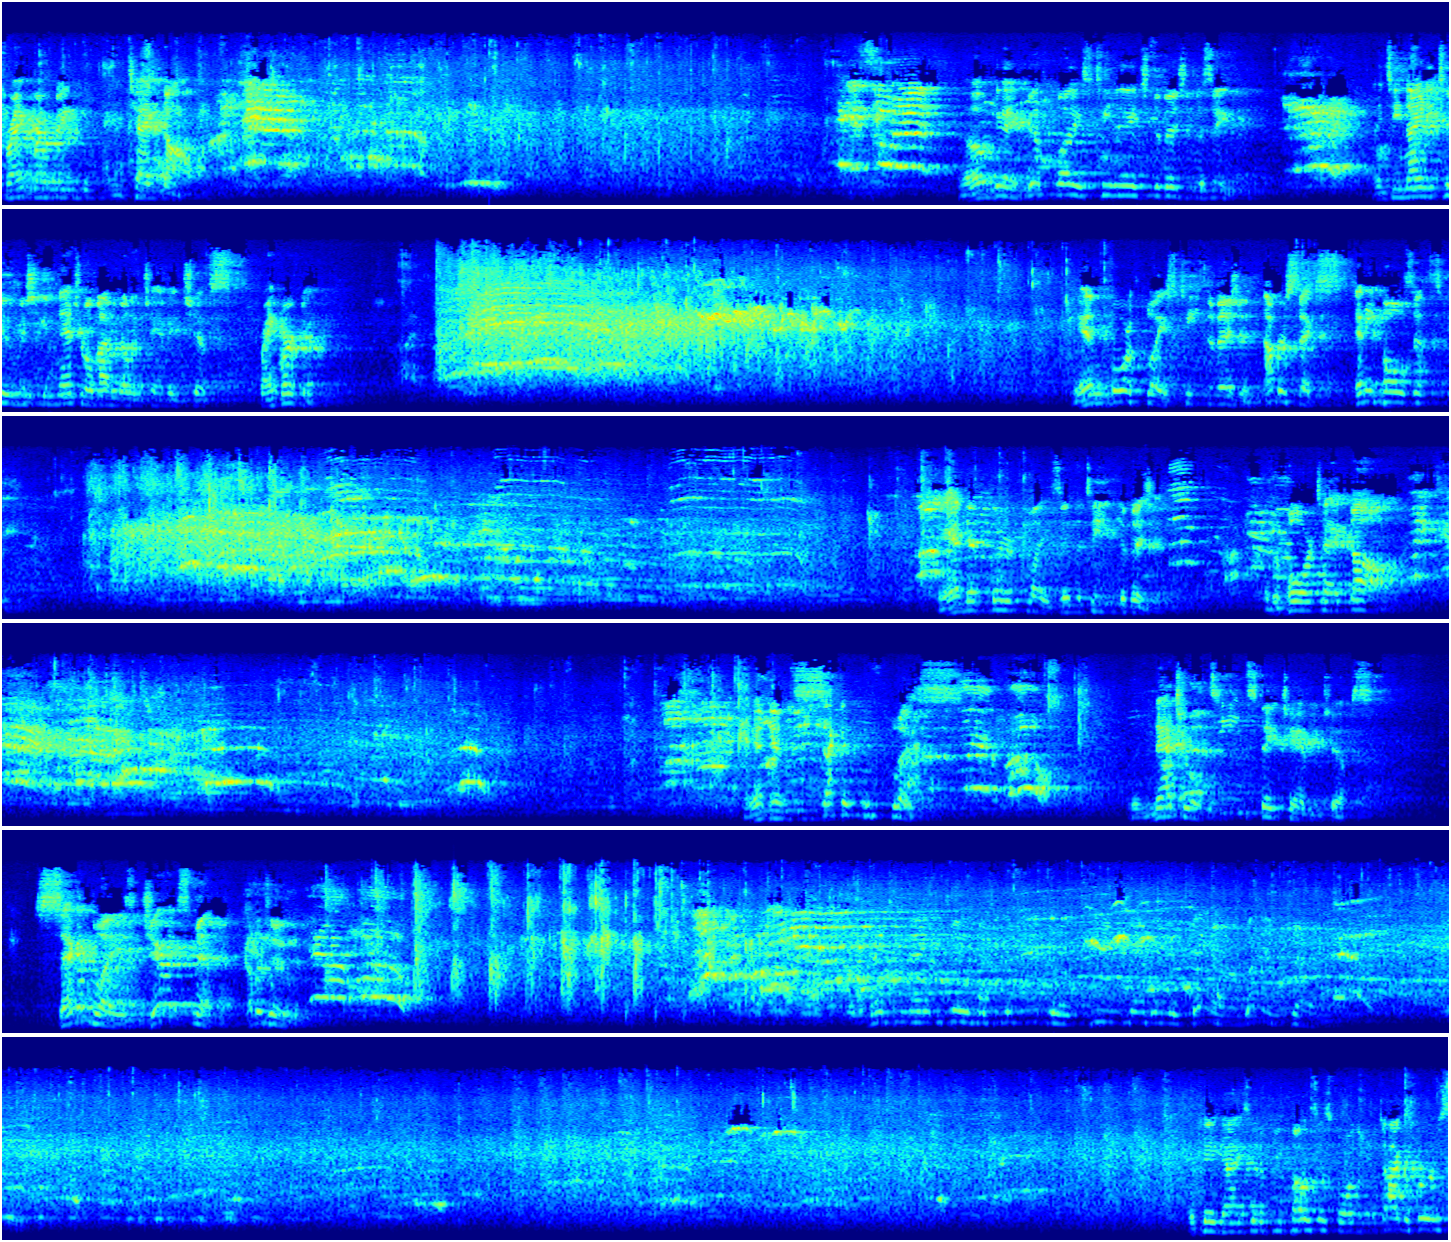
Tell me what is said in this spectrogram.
Frank Murphy, and Ted Dahl. Okay, fifth place teenage division this evening. 1992 Michigan Natural Bodybuilding Championships, Frank Murphy. In fourth place, teen division, number six, Denny Polzinski. And in third place in the teen division, number four, Tag Dahl. And in second place, the Natural Teen State Championships. Second place, Jared Smith, number two. Nineteen ninety-two Michigan Natural Teen Champion is Dana Wethington. Okay, guys, get a few poses for the photographers.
